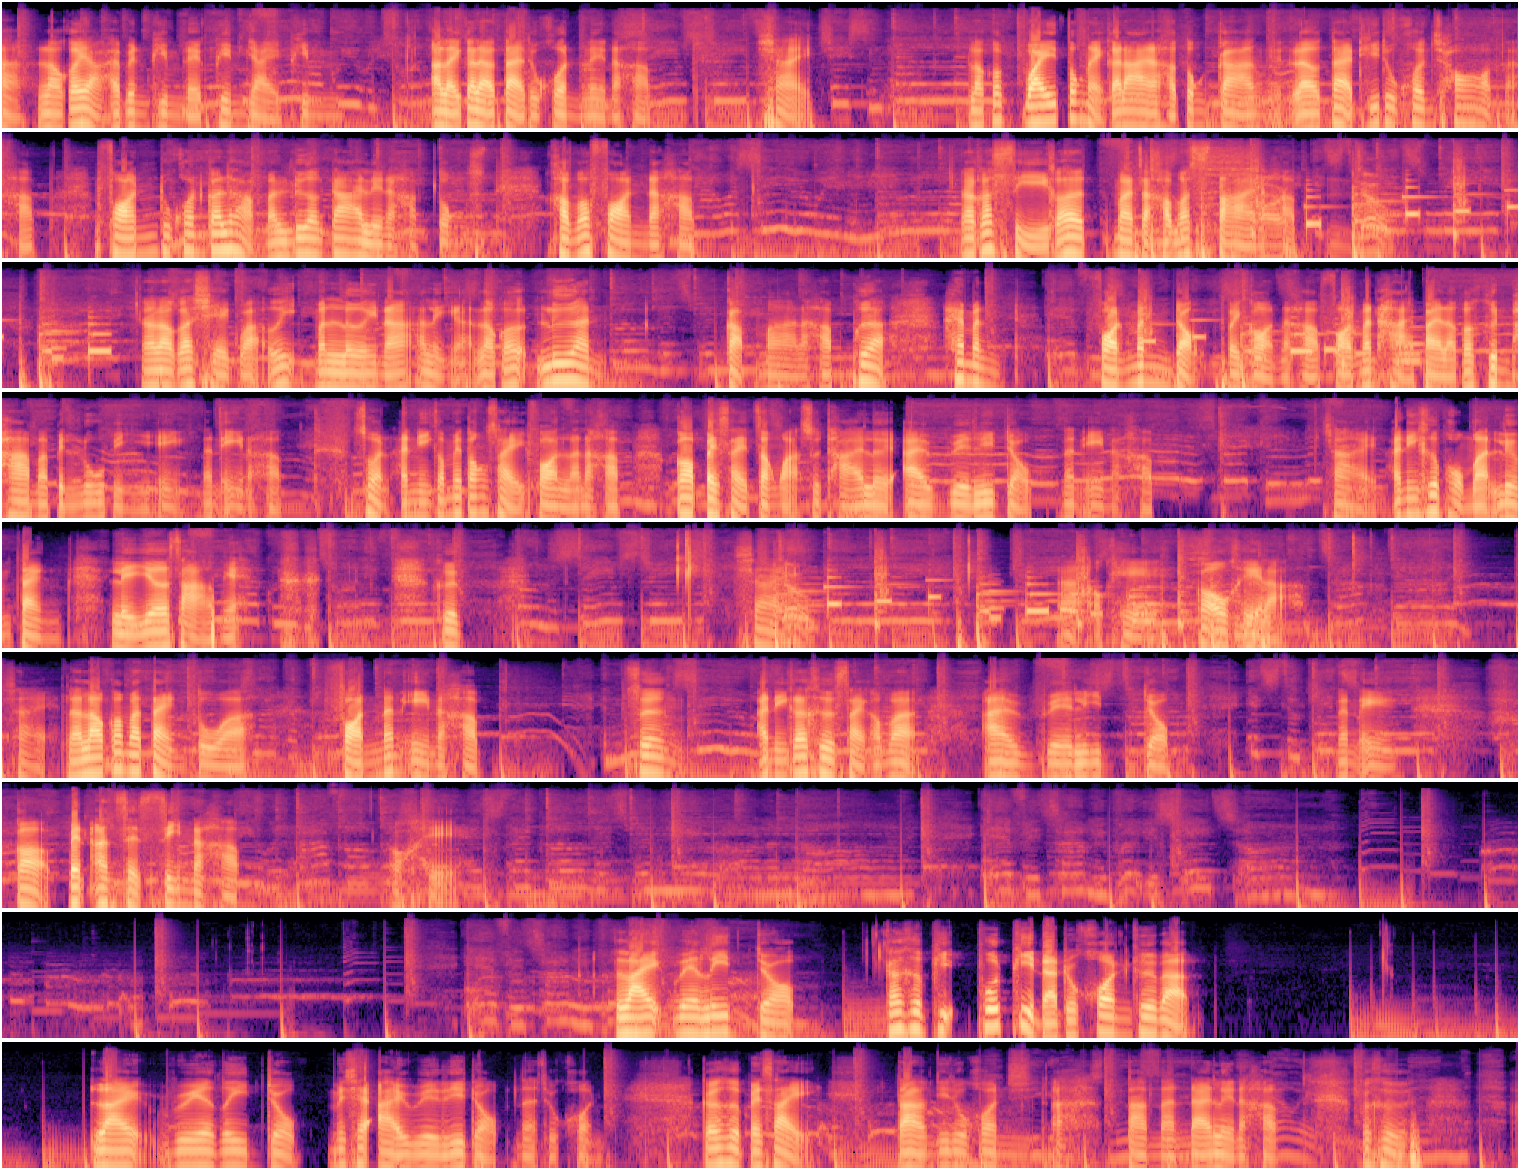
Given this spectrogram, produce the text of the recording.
อะเราก็อยากให้เป็นพิมพ์เล็กพิมพ์ใหญ่พิมพ์ อะไรก็แล้วแต่ทุกคนเลยนะครับ ใช่ เราก็ไว้ตรงไหนก็ได้นะครับ ตรงกลางหรือแล้วแต่ที่ทุกคนชอบนะครับ ฟอนต์ทุกคนก็สามารถเลือกได้เลยนะครับ ตรงคำว่าฟอนต์นะครับ แล้วก็สีก็มาจากคำว่าสไตล์นะครับ Are อืม dope. แล้วเราก็เช็คว่า เอ้ย มันเลยนะ อะไรเงี้ย เราก็เลื่อนกลับมานะครับ เพื่อให้มัน ฟอนต์มันดรอปไปก่อนนะครับฟอนต์มันหายไปแล้วก็ขึ้นภาพมาเป็นรูปอย่างนี้เองนั่นเองนะครับ ส่วนอันนี้ก็ไม่ต้องใส่ฟอนต์แล้วนะครับ ก็ไปใส่จังหวะสุดท้ายเลย I really drop นั่นเองนะครับ ใช่ อันนี้คือผมอะลืมแต่งเลเยอร์สามไงคือใช่อะโอเค ก็โอเคละใช่ แล้วเราก็มาแต่งตัวฟอนต์นั่นเองนะครับ ซึ่งอันนี้ก็คือใส่คำว่า I really job นั่นเอง ก็เป็นอันเสร็จสิ้นนะครับ โอเค like really job ก็คือพูดผิดอะทุกคนคือแบบ like really job ไม่ใช่ I really job นะทุกคน ก็คือไปใส่ ตามที่ทุกคนอะตามนั้นได้เลยนะครับ ก็คือ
